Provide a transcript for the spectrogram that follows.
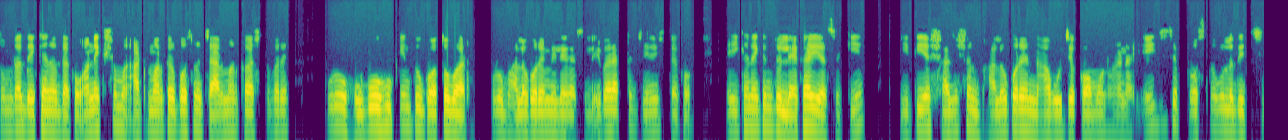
তোমরা দেখে নাও, দেখো, অনেক সময় আট মার্কের প্রশ্ন, চার মার্কও আসতে পারে। পুরো হুবহু কিন্তু গতবার পুরো ভালো করে মিলে গেছিল। এবার একটা জিনিস দেখো, এইখানে কিন্তু লেখাই আছে কি ইতিহাস সাজেশন ভালো করে না বুঝে কমন হয় না। এই যে যে প্রশ্নগুলো দিচ্ছি,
